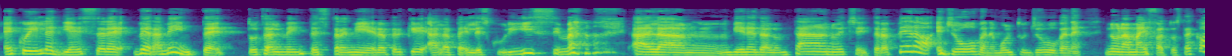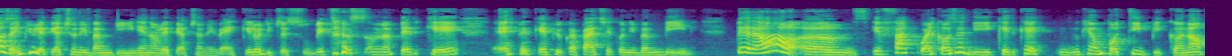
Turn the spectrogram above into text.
è quella di essere veramente totalmente straniera perché ha la pelle scurissima, la, mm, viene da lontano, eccetera, però è giovane, molto giovane, non ha mai fatto sta cosa, in più le piacciono i bambini e non le piacciono i vecchi, lo dice subito, insomma, perché, eh, perché è più capace con i bambini. Però eh, fa qualcosa di, che, che, che, è un po' tipico, no?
